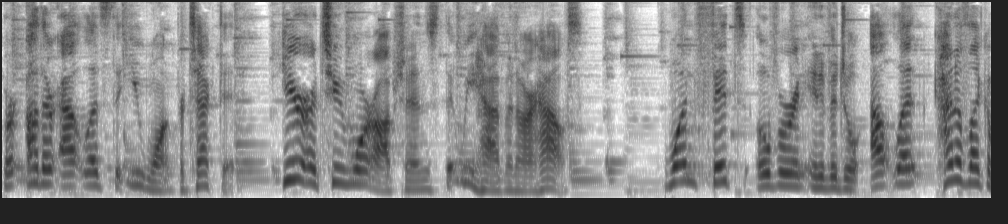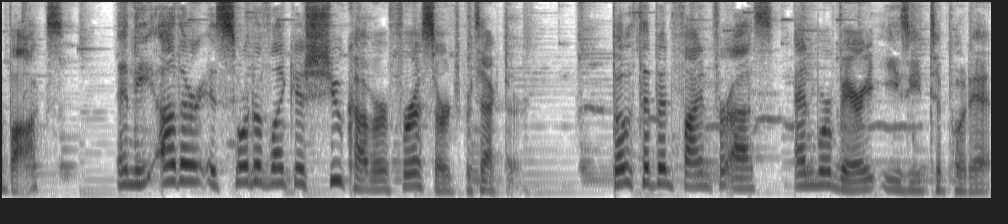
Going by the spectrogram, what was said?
or other outlets that you want protected, here are two more options that we have in our house. One fits over an individual outlet, kind of like a box, and the other is sort of like a shoe cover for a surge protector. Both have been fine for us and were very easy to put in.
